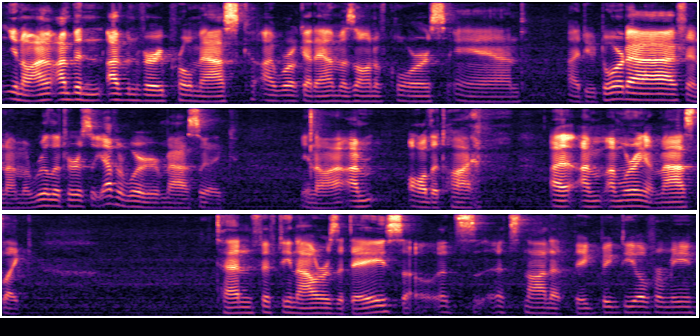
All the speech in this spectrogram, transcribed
you know, I, I've been I've been very pro mask. I work at Amazon, of course, and I do DoorDash, and I'm a realtor, so you have to wear your mask. Like, you know, I, I'm all the time. I I'm I'm wearing a mask like 10 15 hours a day so it's it's not a big big deal for me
